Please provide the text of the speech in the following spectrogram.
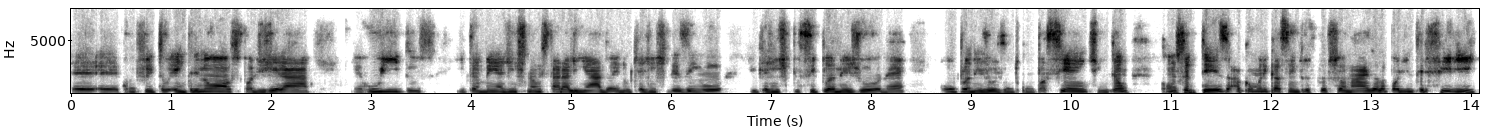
é, é, conflito entre nós, pode gerar é, ruídos e também a gente não estar alinhado aí no que a gente desenhou e o que a gente se planejou, né? Ou planejou junto com o paciente. Então, com certeza, a comunicação entre os profissionais ela pode interferir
